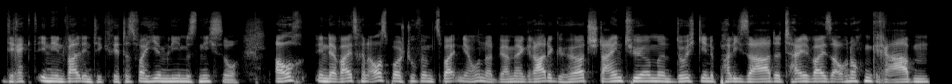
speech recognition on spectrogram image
direkt in den Wall integriert. Das war hier im Limes nicht so. Auch in der weiteren Ausbaustufe im zweiten Jahrhundert. Wir haben ja gerade gehört, Steintürme, durchgehende Palisade, teilweise auch noch ein Graben,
